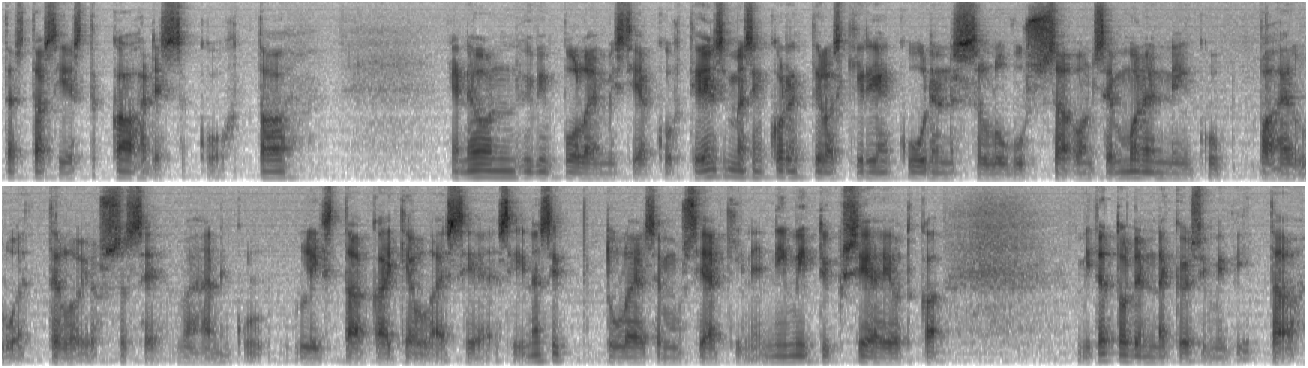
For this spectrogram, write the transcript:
tästä asiasta kahdessa kohtaa – ja ne on hyvin polemisia kohtia. Ensimmäisen korinttilaskirjan kuudennessa luvussa on semmoinen niin kuin paheluettelo, jossa se vähän niin kuin listaa kaikenlaisia. Ja siinä sitten tulee semmoisiakin nimityksiä, jotka mitä todennäköisimmin viittaa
